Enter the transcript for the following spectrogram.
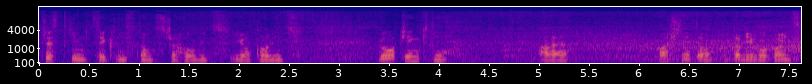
wszystkim cyklistom z Czechowic i okolic. Było pięknie, ale właśnie to dobiegło końca.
